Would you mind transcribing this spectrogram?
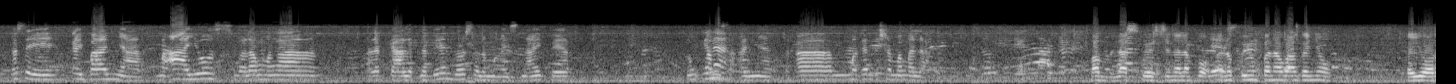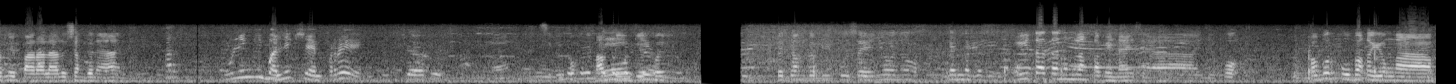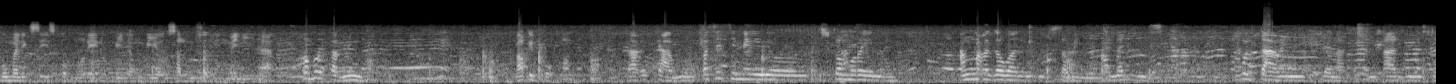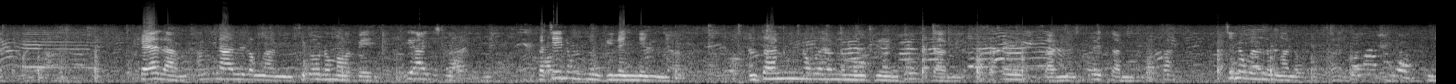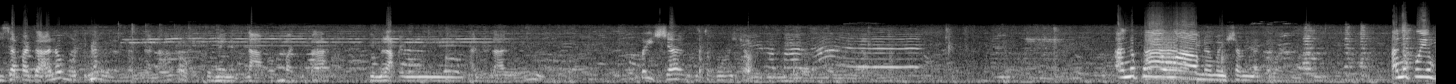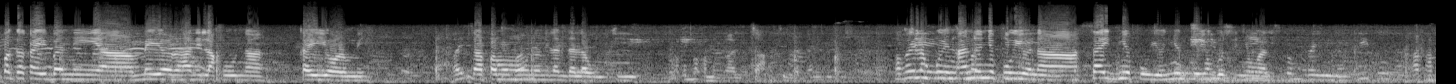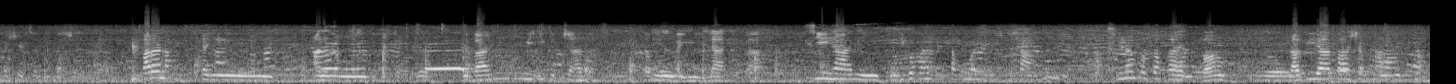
Kasi kaibahan niya, maayos, walang mga kalat-kalat na vendors, walang mga sniper. Doon kami sa kanya. Tsaka maganda siya mamala. Ma'am, last question na lang po. Yes. Ano po yung panawagan nyo kay Yorme para lalo siyang ganahan? Muling ibalik, siyempre. Sige po. Ma'am, thank you po. Magandang gabi po sa inyo, no? Ganda gabi. May tatanong lang kami na sa po. Pabor po ba kayong ah, bumalik si Isko Moreno bilang mayor sa lungsod ng Maynila? Pabor kami. Bakit po, ma'am? Bakit kamo? Kasi si Mayor Isko Moreno, ang nakagawa lang dito sa Manila, nalinis niya. Bukod sa amin na siya natin, nalinis niya sa kanila. Kaya lang, ang inaano lang namin, sigaw ng mga vendor, iayos na namin. Kasi nung ginanyan niya, ang daming nawalan ng mga vendor, dami na pasakit, dami ng spread, dami ng baka. Kasi nawalan ng mga nawalan. Hindi sa pag-ano, buti na walang nagnanakaw. Kung may nagnakaw pa, di ba? Di malaking ano lalo yun. Okay siya, gusto ko siya maging. Ano po yung ah, Marami naman siyang nagawa ano po yung pagkakaiba ni ah, Mayor Hani Lacuna kay Yorme Ay, sa pamumuno nilang dalawa? si, ako baka magalit sa akin sila. Okay lang po yun. Ano nyo po yun? na side nyo po yun. Yun po yung gusto nyo. Si Isko Moreno, dito nakakapashare sa Divisoria. Para nakikita niyo yung ano ng Divisoria. Diba? Yung umiikot siya sa buong Maynila. Diba? Si Hani, hindi ko pa nakita kung malinis ko sa amin. eh. Yun ang pagkakaiba. Lagi yata siyang nandun lang.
